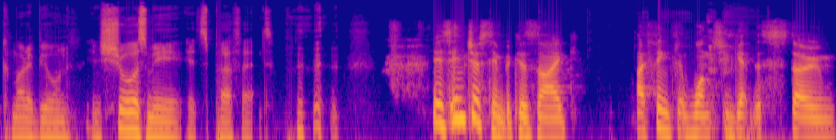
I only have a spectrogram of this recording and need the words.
Kamado Bjorn ensures me it's perfect. It's interesting because like I think that once you get the stone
